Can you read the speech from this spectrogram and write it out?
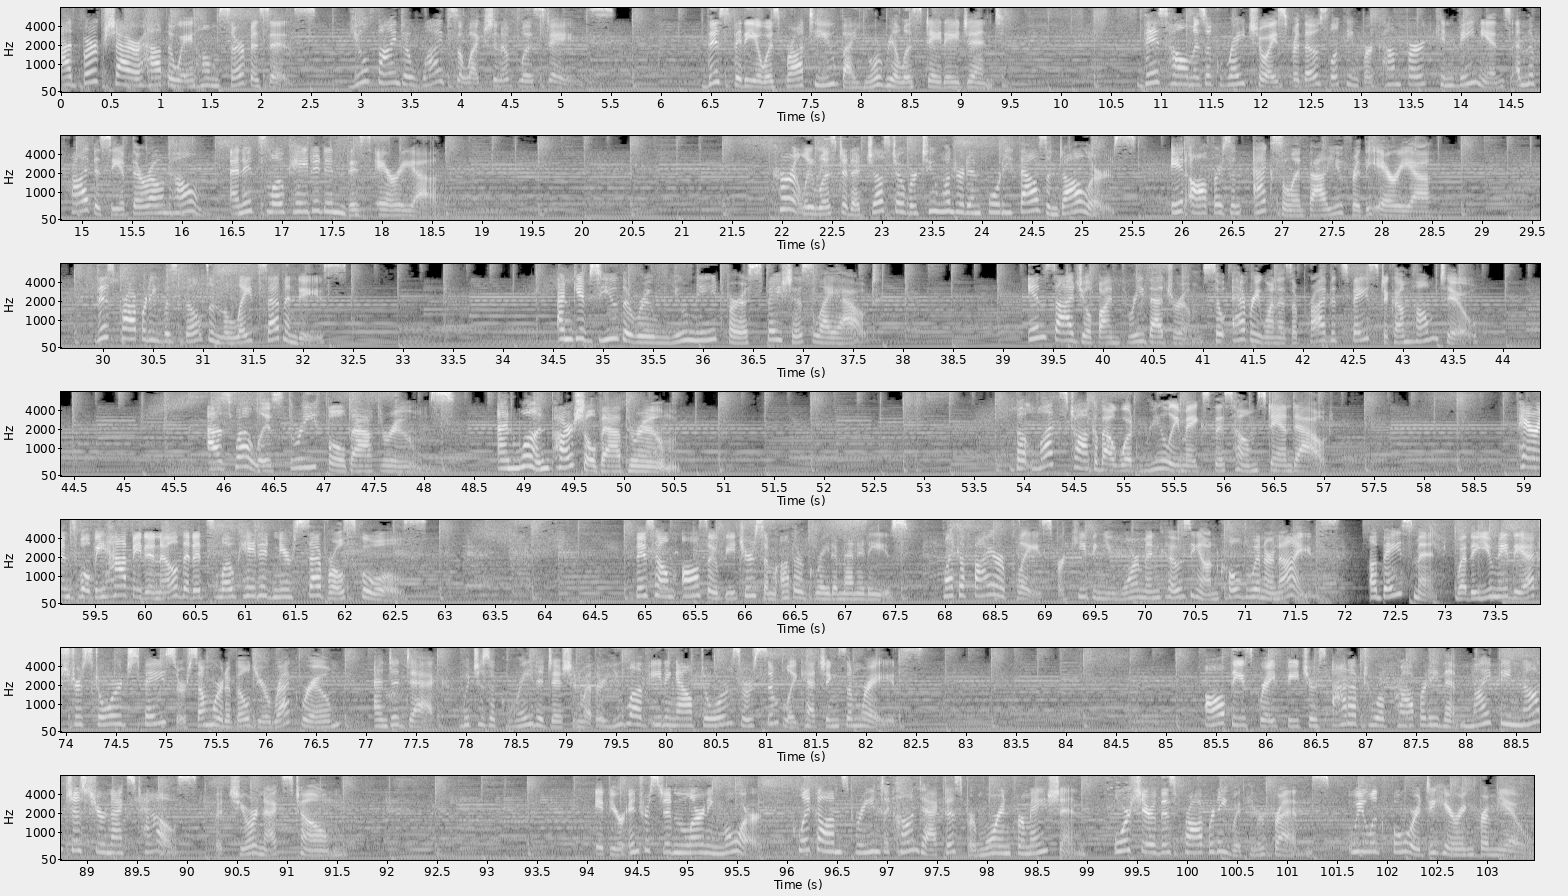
At Berkshire Hathaway Home Services, you'll find a wide selection of listings. This video is brought to you by your real estate agent. This home is a great choice for those looking for comfort, convenience, and the privacy of their own home, and it's located in this area. Currently listed at just over $240,000, it offers an excellent value for the area. This property was built in the late 70s and gives you the room you need for a spacious layout. Inside, you'll find three bedrooms, so everyone has a private space to come home to. As well as three full bathrooms and one partial bathroom. But let's talk about what really makes this home stand out. Parents will be happy to know that it's located near several schools. This home also features some other great amenities, like a fireplace for keeping you warm and cozy on cold winter nights, a basement, whether you need the extra storage space or somewhere to build your rec room, and a deck, which is a great addition whether you love eating outdoors or simply catching some rays. All these great features add up to a property that might be not just your next house, but your next home. If you're interested in learning more, click on screen to contact us for more information or share this property with your friends. We look forward to hearing from you.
